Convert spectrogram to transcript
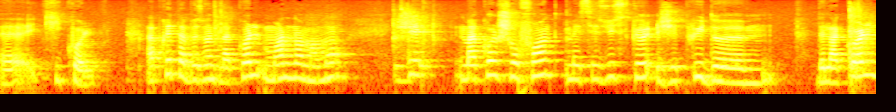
euh, qui colle. Après, tu as besoin de la colle. Moi, normalement, j'ai ma colle chauffante, mais c'est juste que j'ai plus de, de la colle.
